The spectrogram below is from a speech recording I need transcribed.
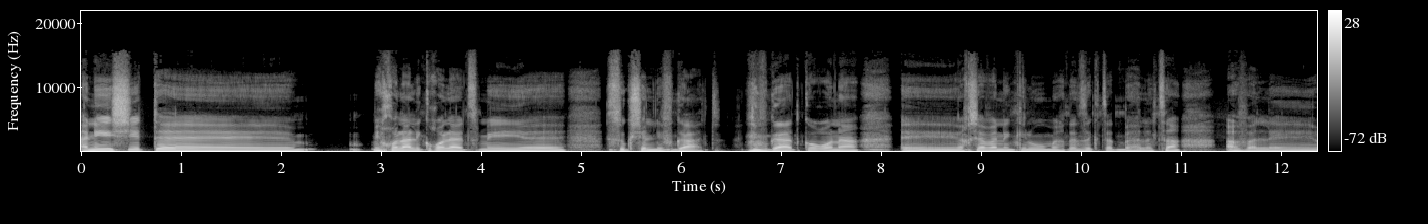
אני אישית אה, יכולה לקרוא לעצמי אה, סוג של נפגעת. נפגעת קורונה. אה, עכשיו אני כאילו אומרת את זה קצת בהלצה, אבל... אה,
